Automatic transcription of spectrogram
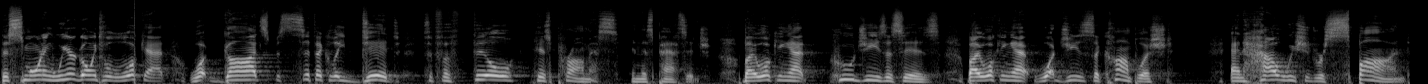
This morning, we are going to look at what God specifically did to fulfill his promise in this passage by looking at who Jesus is, by looking at what Jesus accomplished, and how we should respond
